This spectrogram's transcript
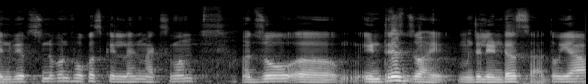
एन बी एफ सीनं पण फोकस केलेला आहे. मॅक्सिमम जो इंटरेस्ट जो आहे म्हणजे लेंडर्सचा तो या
